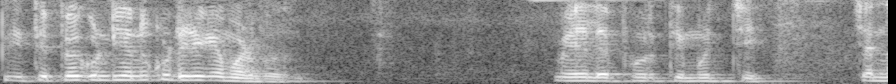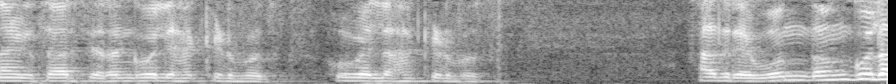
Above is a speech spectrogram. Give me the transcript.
ಈ ತಿಪ್ಪೆ ಗುಂಡಿಯನ್ನು ಕೂಡ ಹೀಗೆ ಮಾಡ್ಬೋದು. ಮೇಲೆ ಪೂರ್ತಿ ಮುಚ್ಚಿ ಚೆನ್ನಾಗಿ ಸಾರಿಸಿ ರಂಗೋಲಿ ಹಾಕಿಡ್ಬೋದು, ಹೂವೆಲ್ಲ ಹಾಕಿಡ್ಬೋದು. ಆದರೆ ಒಂದು ಅಂಗುಲ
